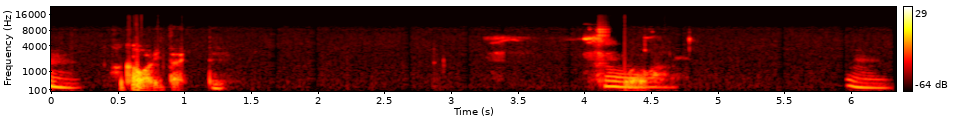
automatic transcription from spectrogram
うん。関わりたいっていうそうだね。うん。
